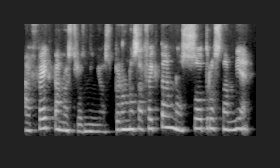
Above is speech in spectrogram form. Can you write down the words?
afecta a nuestros niños, pero nos afecta a nosotros también.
